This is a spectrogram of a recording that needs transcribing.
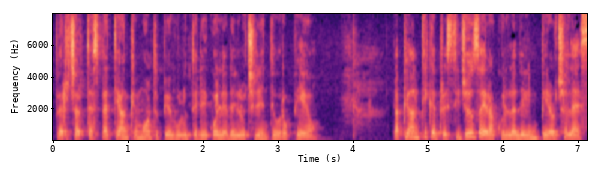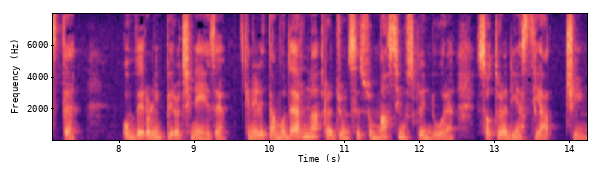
per certi aspetti anche molto più evolute di quelle dell'Occidente europeo. La più antica e prestigiosa era quella dell'impero celeste, ovvero l'impero cinese, che nell'età moderna raggiunse il suo massimo splendore sotto la dinastia Qing.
